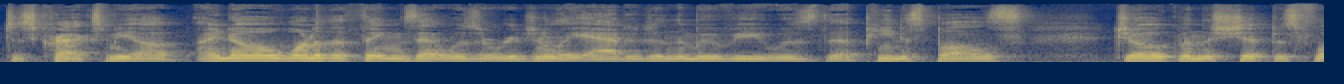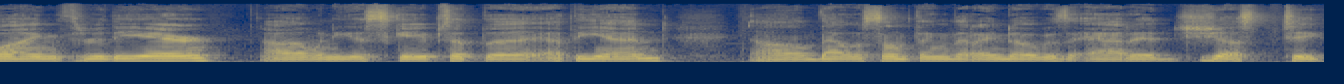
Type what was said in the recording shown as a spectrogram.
just cracks me up. I know one of the things that was originally added in the movie was the penis balls joke when the ship is flying through the air uh, when he escapes at the at the end. Um, that was something that I know was added just to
